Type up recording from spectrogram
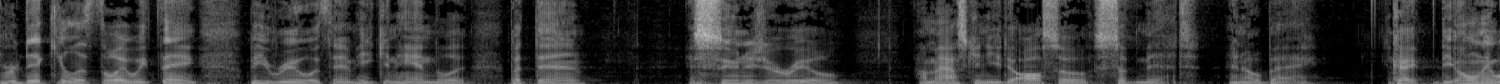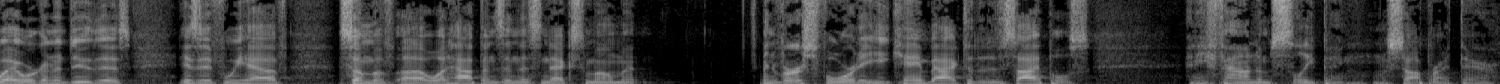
ridiculous the way we think. Be real with Him, He can handle it. But then, as soon as you're real, I'm asking you to also submit and obey. Okay, the only way we're going to do this is if we have some of uh, what happens in this next moment. In verse 40, he came back to the disciples and he found them sleeping. We'll stop right there.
